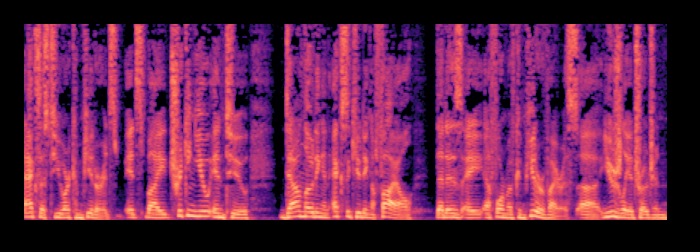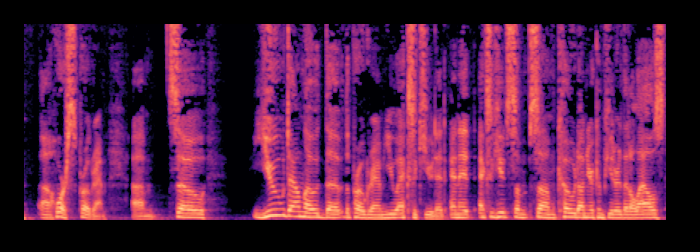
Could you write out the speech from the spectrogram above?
access to your computer. It's it's by tricking you into downloading and executing a file that is a, a form of computer virus, uh, usually a Trojan uh, horse program. Um, so you download the the program, you execute it, and it executes some some code on your computer that allows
